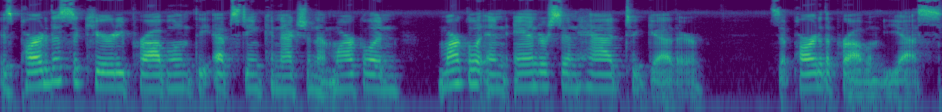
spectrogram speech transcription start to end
Is part of the security problem the Epstein connection that Markle and Markle and Anderson had together? Is it part of the problem? Yes.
